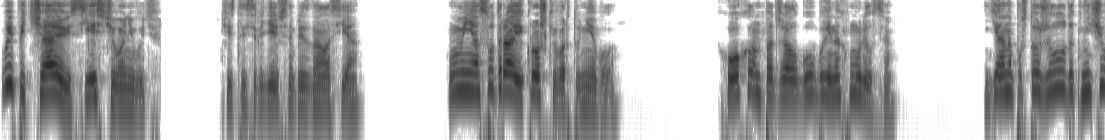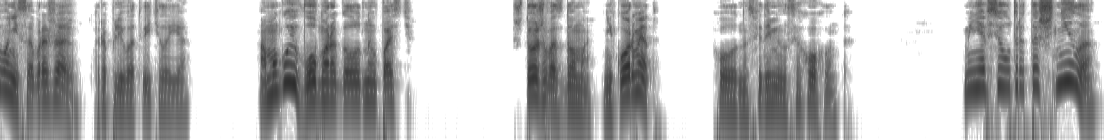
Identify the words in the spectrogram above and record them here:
Выпить чаю и съесть чего-нибудь, чистосердечно призналась я. У меня с утра и крошки во рту не было. Хохланд поджал губы и нахмурился. «Я на пустой желудок ничего не соображаю», – торопливо ответила я. «А могу и в обморок голодный упасть». «Что же вас дома, не кормят?» – холодно осведомился Хохланд. «Меня все утро тошнило.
